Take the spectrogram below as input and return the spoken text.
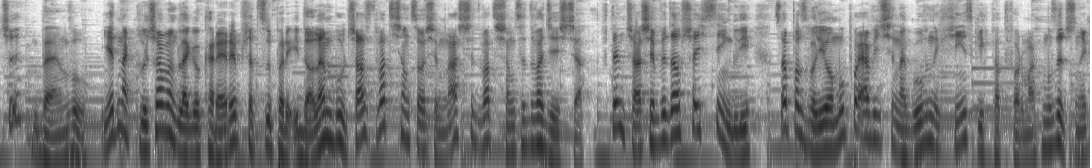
czy BMW. Jednak kluczowym dla jego kariery przed Super Idolem był czas 2018-2020. W tym czasie wydał 6 singli, co pozwoliło mu pojawić się na głównych chińskich platformach muzycznych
